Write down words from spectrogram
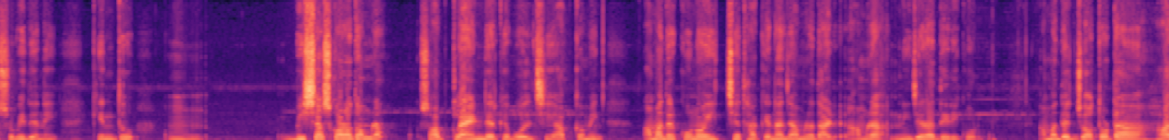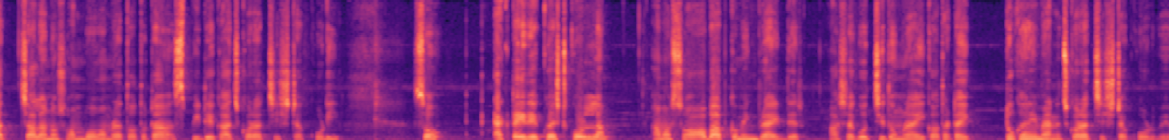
অসুবিধে নেই। কিন্তু বিশ্বাস করো তোমরা, সব ক্লায়েন্টদেরকে বলছি আপকামিং আমাদের কোনো ইচ্ছে থাকে না যে আমরা আমরা নিজেরা দেরি করব। আমাদের যতটা হাত চালানো সম্ভব, আমরা ততটা স্পিডে কাজ করার চেষ্টা করি। সো একটাই রিকোয়েস্ট করলাম, আমার সব আপকামিং ব্রাইডদের আশা করছি তোমরা এই কথাটা একটুখানি ম্যানেজ করার চেষ্টা করবে।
